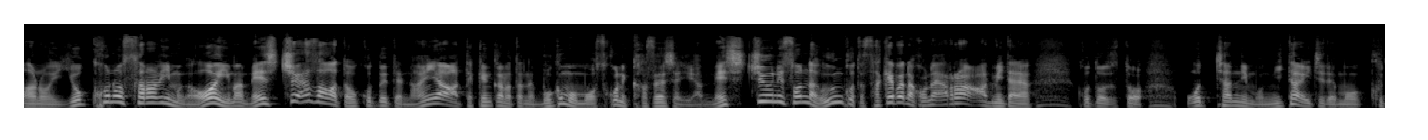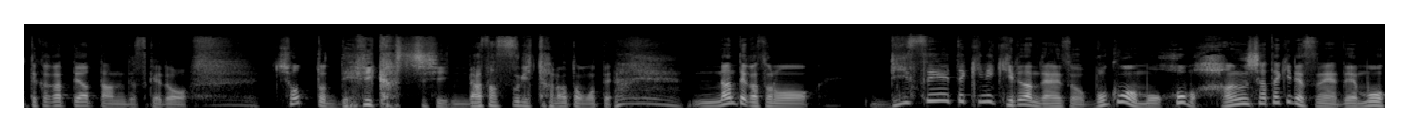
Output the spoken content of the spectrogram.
あの横のサラリーマンが「おい今飯中やぞ!」って怒ってて「なんや!」って喧嘩になったんで僕ももうそこに加勢して「いや飯中にそんなうんこって叫ぶなこの野郎!」みたいなことをずっとおっちゃんにも2対1でもう食ってかかってやったんですけどちょっとデリカシーなさすぎたなと思ってなんていうかその理性的に切れたんじゃないですよ僕ももうほぼ反射的ですねでもう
